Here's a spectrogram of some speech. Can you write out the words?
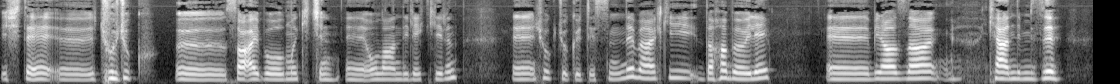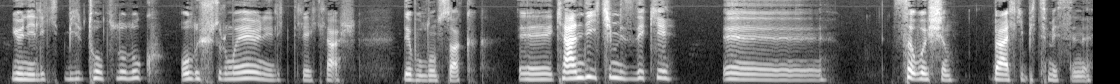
işte e, çocuk e, sahibi olmak için e, olan dileklerin e, çok çok ötesinde belki daha böyle e, biraz daha kendimizi yönelik bir topluluk oluşturmaya yönelik dilekler de bulunsak. E, kendi içimizdeki e, savaşın belki bitmesini.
